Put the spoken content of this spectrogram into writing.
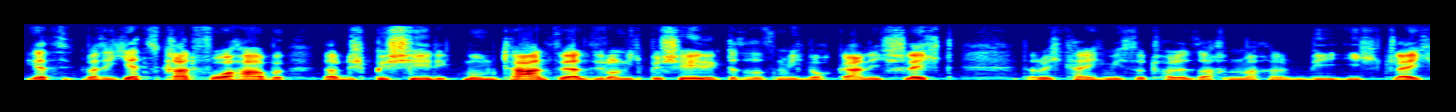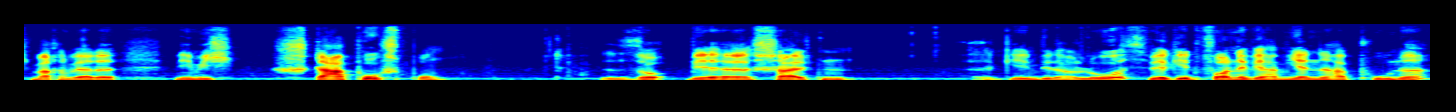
jetzt, was ich jetzt gerade vorhabe, dadurch beschädigt. Momentan werden sie noch nicht beschädigt, das ist nämlich noch gar nicht schlecht. Dadurch kann ich mich so tolle Sachen machen, wie ich gleich machen werde, nämlich Stabhochsprung. So, wir äh, schalten, äh, gehen wieder los. Wir gehen vorne, wir haben hier eine Harpune.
